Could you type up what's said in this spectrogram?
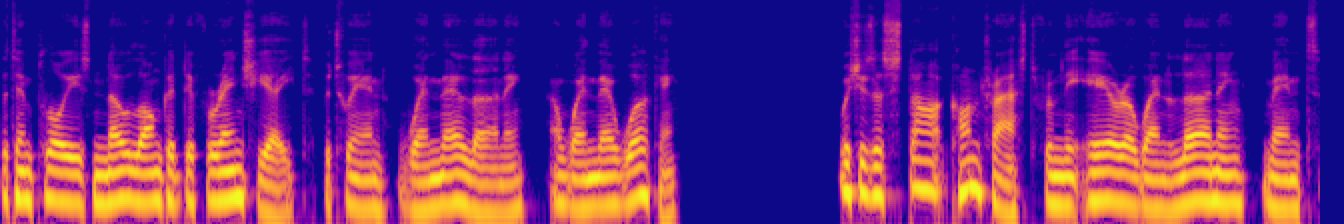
that employees no longer differentiate between when they're learning and when they're working, which is a stark contrast from the era when learning meant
